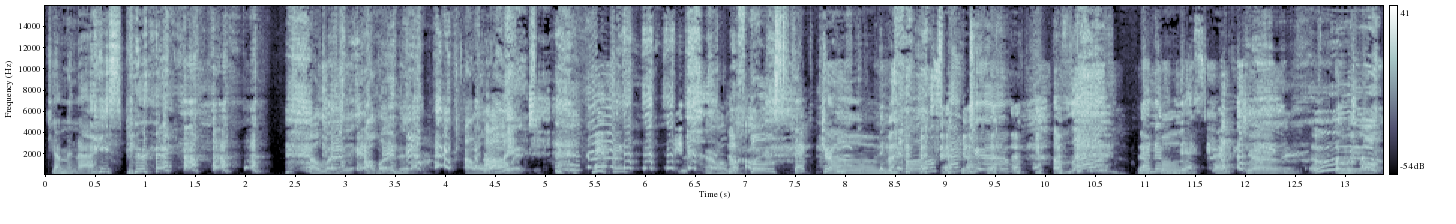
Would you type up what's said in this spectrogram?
Gemini spirit. I'll let it. I'll let it. I'll allow it. I'll the full it. spectrum. The full spectrum of love the and full of Nick. spectrum. We all,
